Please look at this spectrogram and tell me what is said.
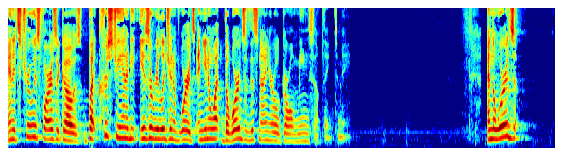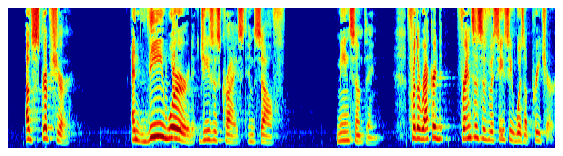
And it's true as far as it goes. But Christianity is a religion of words. And you know what? The words of this nine year old girl mean something to me. And the words of Scripture and the Word, Jesus Christ Himself, mean something. For the record, Francis of Assisi was a preacher.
